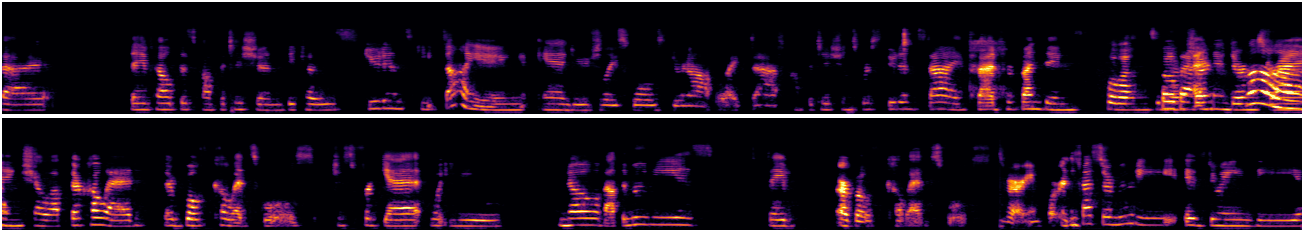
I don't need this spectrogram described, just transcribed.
that they've held this competition because students keep dying, and usually schools do not like to have competitions where students die. Bad for funding. Bobens and Durmstrang. and show up. They're co-ed. They're both co-ed schools. Just forget what you know about the movies. They are both co-ed schools. It's very important. Professor Moody is doing the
